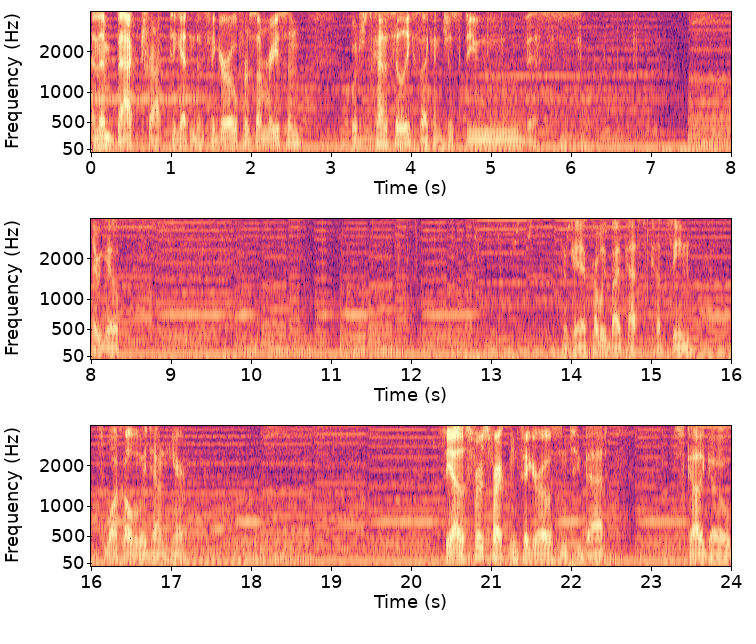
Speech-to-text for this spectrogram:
and then backtracked to get into Figaro for some reason, which is kind of silly because I can just do this. There we go. Okay, I probably bypassed the cutscene. Let's walk all the way down here. So yeah, this first part in Figaro isn't too bad. Just gotta go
